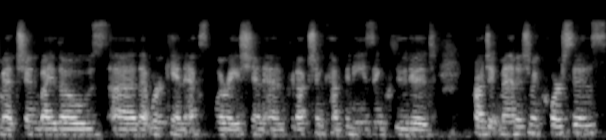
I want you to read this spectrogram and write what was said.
mentioned by those uh, that work in exploration and production companies included project management courses,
